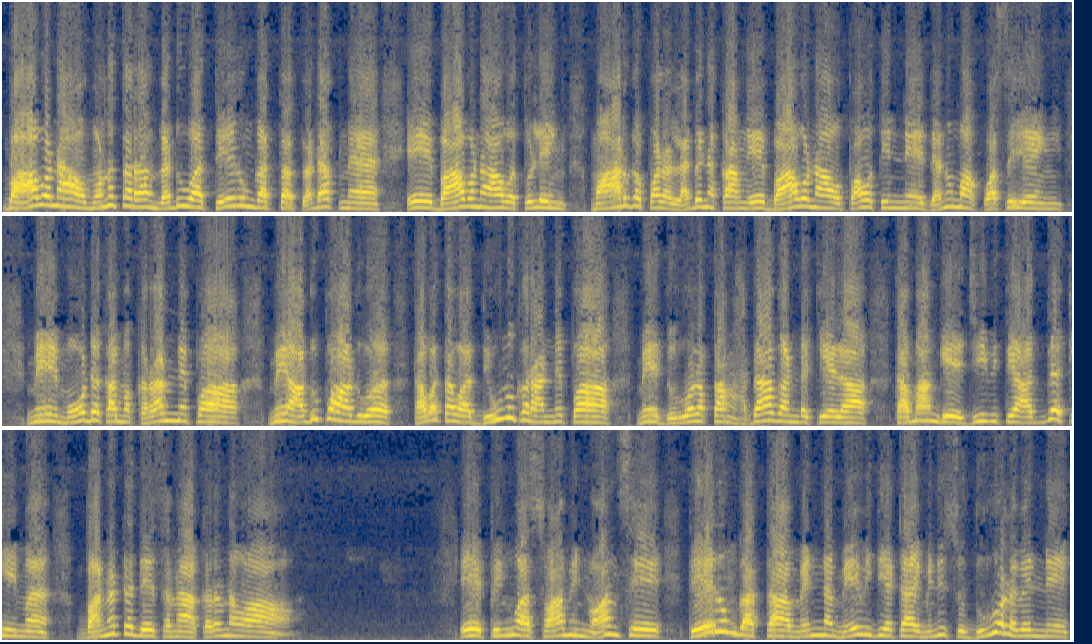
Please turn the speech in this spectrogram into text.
භාවනාව මොනතරම් වැඩුවා තේරුම් ගත්තත් වැඩක් නැහැ. ඒ භාවනාව තුළින් මාර්ගඵල ලැබෙනකන් ඒ භාවනාව පවතින්නේ දැනුමක් වශයෙන්. මේ මෝඩකම කරන්න එපා. මේ අඩුපාඩුව තව තවත් දියුණු කරන්න එපා. මේ දුර්වලකම් හදාගන්න කියලා තමන්ගේ ජීවිතයේ අත්දැකීම බණට දේශනා කරනවා. ඒ පින්වත් ස්වාමින් වහන්සේ තේරුම් ගත්තා මෙන්න මේ විදියටයි මිනිස්සු දුර්වල වෙන්නේ.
